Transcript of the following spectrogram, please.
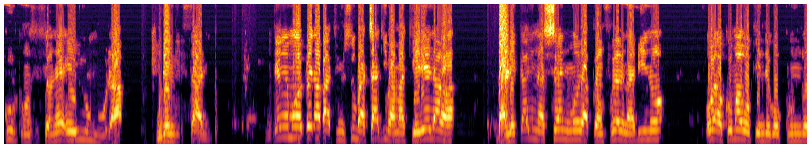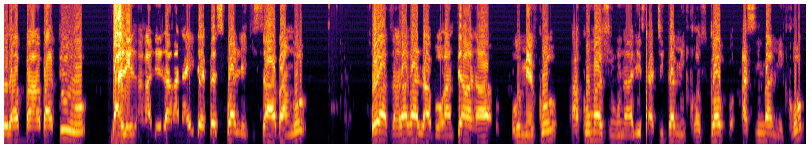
cour constitutionnel eyungula ndenge esali ndenge moko mpe na bato mosusu batyaki bamakelele awa balekaki na chaîne moko ya confrère na bino oyo akoma kokende kokundola bato oyo balelaka lelaka na idps mpo alekisa bango oyo azalaka laboranteur na omeco akoma journaliste atika microscope asimba micro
